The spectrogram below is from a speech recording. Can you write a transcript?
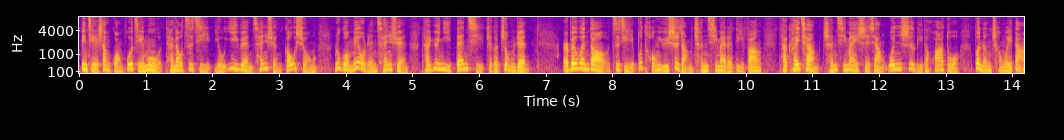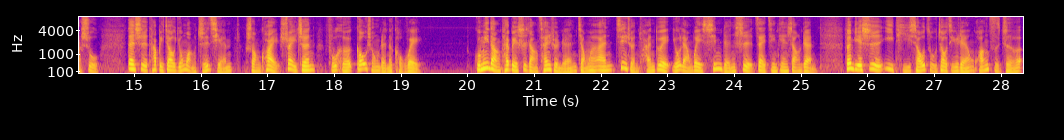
并且上广播节目谈到自己有意愿参选高雄，如果没有人参选，他愿意担起这个重任。而被问到自己不同于市长陈其迈的地方，他开呛陈其迈是像温室里的花朵，不能成为大树。但是他比较勇往直前，爽快率真，符合高雄人的口味。国民党台北市长参选人蒋万安竞选团队有两位新人士在今天上任，分别是议题小组召集人黄子哲，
